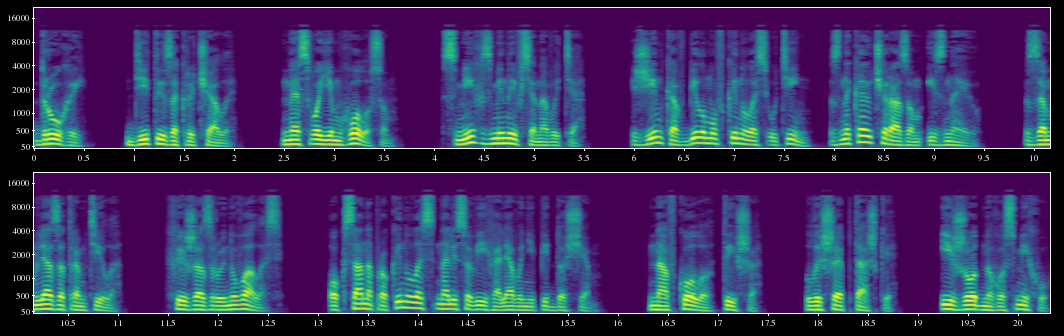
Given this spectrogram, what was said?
Другий. Діти закричали. Не своїм голосом. Сміх змінився на виття. Жінка в білому вкинулась у тінь, зникаючи разом із нею. Земля затремтіла. Хижа зруйнувалась. Оксана прокинулась на лісовій галявині під дощем. Навколо тиша. Лише пташки. І жодного сміху.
